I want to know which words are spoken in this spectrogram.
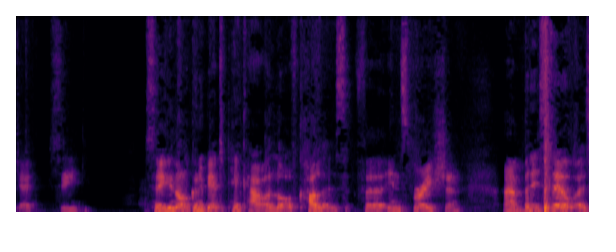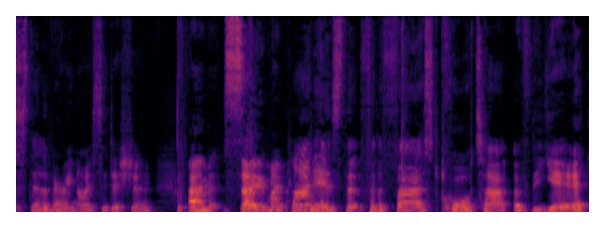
yeah, see, so you're not going to be able to pick out a lot of colours for inspiration. Um, but it's still it's still a very nice addition. Um, so my plan is that for the first quarter of the year,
